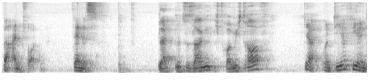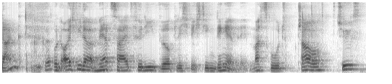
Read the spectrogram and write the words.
beantworten. Dennis, Bleibt nur zu sagen, ich freue mich drauf. Ja, und dir vielen Dank. Danke. Und euch wieder mehr Zeit für die wirklich wichtigen Dinge im Leben. Macht's gut. Ciao. Tschüss.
